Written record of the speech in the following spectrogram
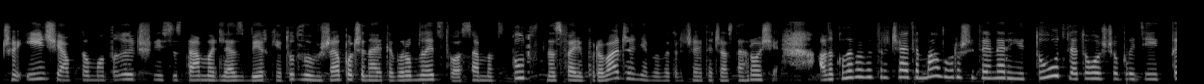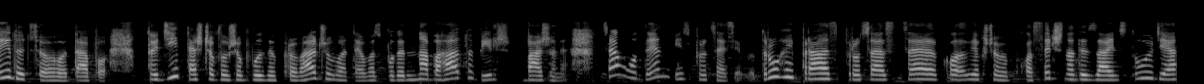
чи інші автоматичні системи для збірки. Тут ви вже починаєте виробництво. Саме тут, на сфері провадження, ви витрачаєте час та гроші. Але коли ви витрачаєте мало грошей та енергії тут для того, щоб дійти до цього етапу, тоді те, що ви вже будете впроваджувати, у вас буде набагато більш бажане. Це один із процесів. Другий процес це якщо ви класична дизайн студія.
